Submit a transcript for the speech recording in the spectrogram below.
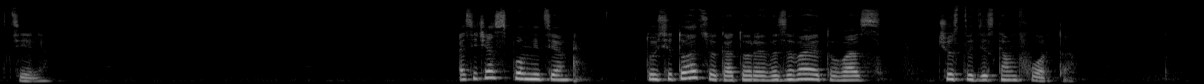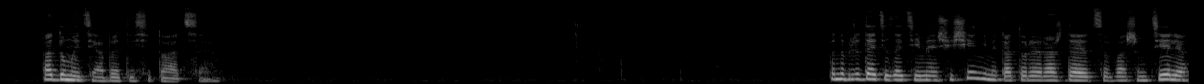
в теле. А сейчас вспомните ту ситуацию, которая вызывает у вас чувство дискомфорта. Подумайте об этой ситуации. Понаблюдайте за теми ощущениями, которые рождаются в вашем теле,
